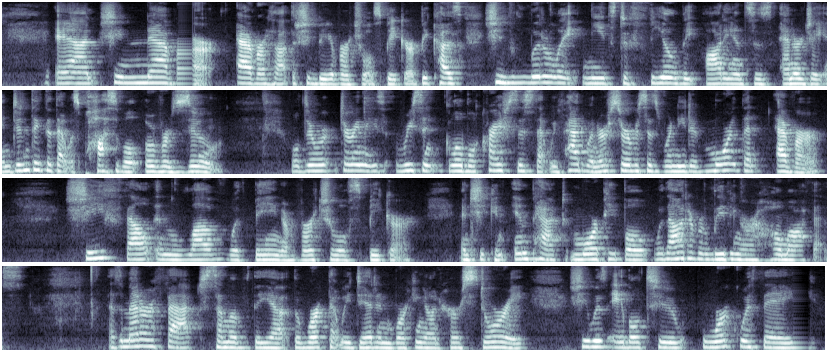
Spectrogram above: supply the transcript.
And she never, ever thought that she'd be a virtual speaker because she literally needs to feel the audience's energy and didn't think that that was possible over Zoom. Well, dur- during these recent global crises that we've had when her services were needed more than ever, she fell in love with being a virtual speaker and she can impact more people without ever leaving her home office. As a matter of fact, some of the uh, the work that we did in working on her story, she was able to work with a,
